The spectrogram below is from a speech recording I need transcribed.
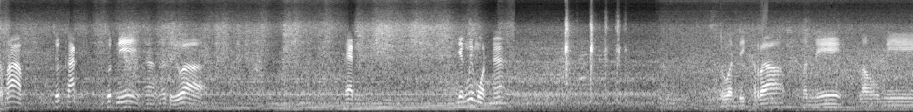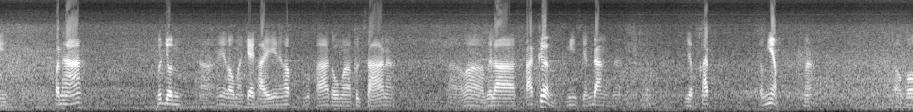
สภาพชุดคัดชุดนี้นะก็ถือว่า แผ่นยังไม่หมดนะ สวัสดีครับ วันนี้เรามีปัญหารถยนต์ให้เรามาแก้ไขนะครับ ลูกค้าโทรมาปรึกษานะว่าเวลาสตาร์ทเครื่องมีเสียงดังนะเหยียบคัดแล้วเงียบนะเราก็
